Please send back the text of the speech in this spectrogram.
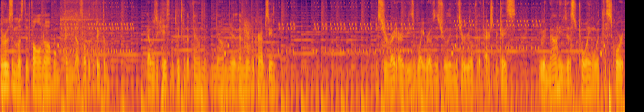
The roses must have fallen off when the assaulted the victim. If that was the case, and the police would have found them um, near, near the crime scene. Mr. Wright, are these white roses truly material for the facts of the case? If not, he's just toying with this court.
